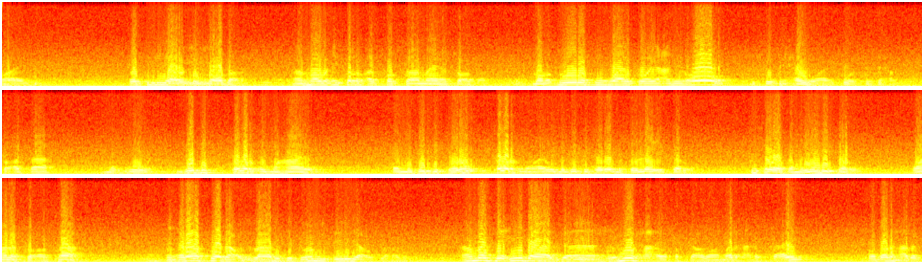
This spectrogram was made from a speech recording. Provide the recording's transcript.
waaye rasigiyaa rasu socda ama wixii kalo adfadsaanaya socda. Maqduuratun waaye ko yani oo istitixa waaye kuwa istitixa socota gadig tawar umahaayo oo magedi karo tawar magedi karo masoo leexi karo. Kisra kama yeeli karo. Waana socotaa inxiraafkeeda cuslaaday gadoomideeda cuslaaday amase idaa jumuuxa ay qabtaa waa madax adag tahay waa madax adag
